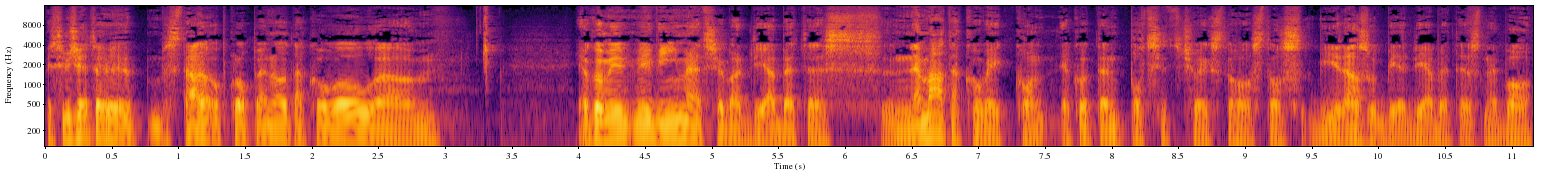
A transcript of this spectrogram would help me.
myslím, že to je stále obklopeno takovou um, jako my, my víme, třeba diabetes nemá takový kon, jako ten pocit člověk z toho, z toho výrazu diabetes nebo,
